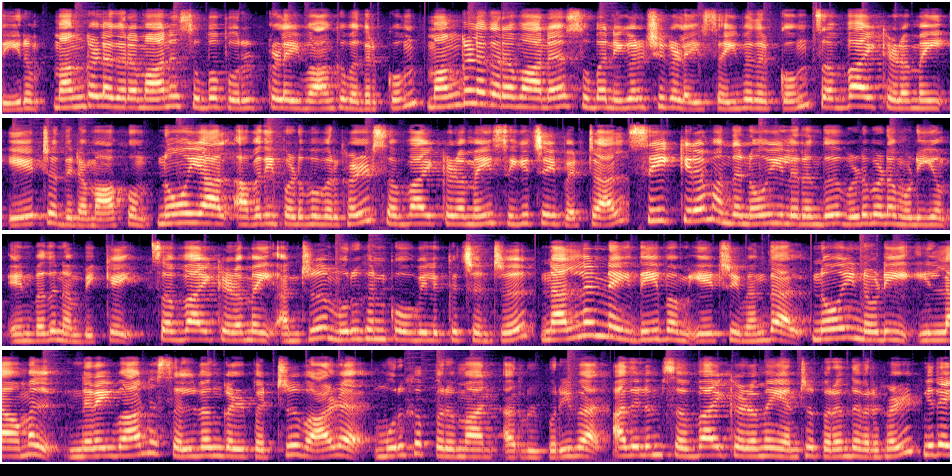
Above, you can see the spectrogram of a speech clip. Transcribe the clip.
தீரும். மங்களகரமான சுப பொருட்களை வாங்குவதற்கும் மங்களகரமான சுப நிகழ்ச்சிகளை செய்வதற்கும் செவ்வாய்க்கிழமை ஏற்ற தினமாகும். நோயால் அவதிப்படுபவர்கள் செவ்வாய்க்கிழமை சிகிச்சை பெற்றால் சீக்கிரம் அந்த நோயிலிருந்து விடுபட முடியும் என்பது நம்பிக்கை. செவ்வாய்க்கிழமை அன்று முருகன் கோவிலுக்கு சென்று நல்ல நல்லெண்ணெய் தீபம் ஏற்றி வந்தால் நோய் நொடி இல்லாமல் நிறைவான செல்வங்கள் பெற்று வாழ முருகப்பெருமான் அருள் புரிவார். அதிலும் செவ்வாய்க்கிழமை அன்று பிறந்தவர்கள் இதை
